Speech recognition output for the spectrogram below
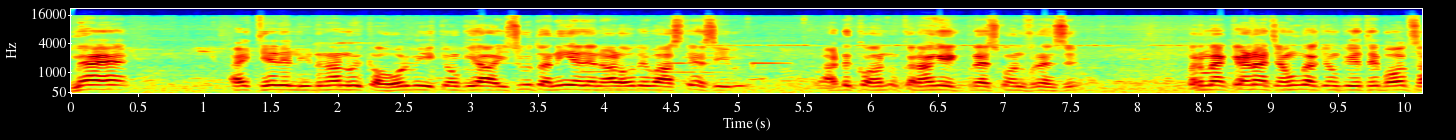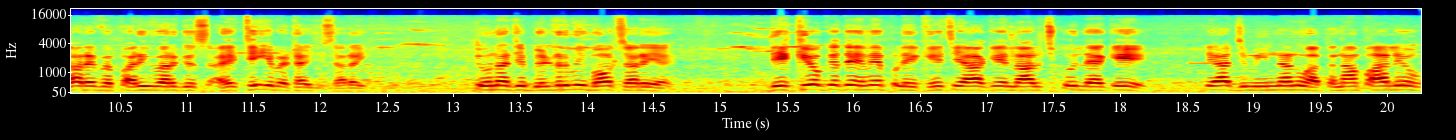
ਮੈਂ ਇੱਥੇ ਦੇ ਲੀਡਰਾਂ ਨੂੰ ਇੱਕ ਹੋਰ ਵੀ, ਕਿਉਂਕਿ ਆ ਇਸ਼ੂ ਤਾਂ ਨਹੀਂ ਇਹਦੇ ਨਾਲ, ਉਹਦੇ ਵਾਸਤੇ ਅਸੀਂ ਅੱਡ ਕੌਨ ਕਰਾਂਗੇ ਇੱਕ ਪ੍ਰੈਸ ਕਾਨਫਰੰਸ ਪਰ ਮੈਂ ਕਹਿਣਾ ਚਾਹੂੰਗਾ, ਕਿਉਂਕਿ ਇੱਥੇ ਬਹੁਤ ਸਾਰੇ ਵਪਾਰੀ ਵਰਗ ਇੱਥੇ ਹੀ ਬੈਠਾ ਜੀ ਸਾਰਾ ਹੀ। ਤੇ ਉਹਨਾਂ 'ਚ ਬਿਲਡਰ ਵੀ ਬਹੁਤ ਸਾਰੇ ਹੈ। ਦੇਖਿਓ ਕਿਤੇ ਐਵੇਂ ਭੁਲੇਖੇ 'ਚ ਆ ਕੇ, ਲਾਲਚ ਕੋਈ ਲੈ ਕੇ ਤੇ ਆ ਜ਼ਮੀਨਾਂ ਨੂੰ ਹੱਥ ਨਾ ਪਾ ਲਿਓ।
